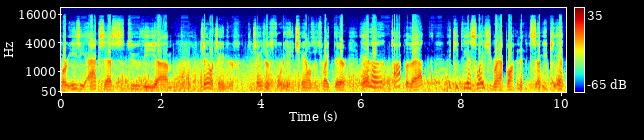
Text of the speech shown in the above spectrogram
or easy access to the um, channel changer to change those 48 channels. It's right there. And on top of that, they keep the insulation wrap on it, so you can't.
